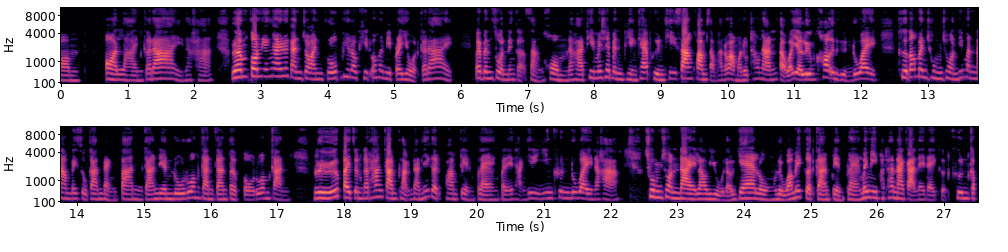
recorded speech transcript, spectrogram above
อร์มออนไลน์ก็ได้นะคะ เริ่มต้นง่ายๆ ด้วยการ join group ที่เราคิดว่ามันมีประโยชน์ก็ได้ ไปเป็นส่วนหนึ่งกับสังคมนะคะ ที่ไม่ใช่เป็นเพียงแค่พื้นที่สร้างความสัมพันธ์ระหว่างมนุษย์เท่านั้น แต่ว่าอย่าลืมข้ออื่นๆด้วย คือต้องเป็นชุมชนที่มันนำไปสู่การแบ่งปัน การเรียนรู้ร่วมกันการเติบโตร่วมกัน หรือไปจนกระทั่งการผลักดันให้เกิดความเปลี่ยนแปลงไปในทางที่ดียิ่งขึ้นด้วยนะคะ ชุมชนใดเราอยู่แล้วแย่ลง หรือว่าไม่เกิดการเปลี่ยนแปลง ไม่มีพัฒนาการใดๆเกิดขึ้นกับ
